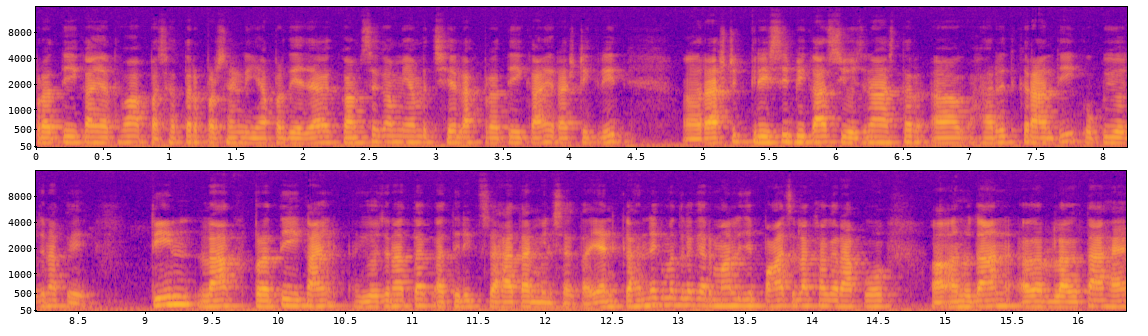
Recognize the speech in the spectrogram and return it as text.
प्रति इकाई अथवा पचहत्तर परसेंट यहाँ पर दिया जाएगा। कम से कम यहाँ पर छः लाख प्रति इकाई राष्ट्रीयकृत राष्ट्रीय कृषि विकास योजना स्तर हरित क्रांति उपयोजना के तीन लाख प्रति इकाई योजना तक अतिरिक्त सहायता मिल सकता है। यानी कहने का मतलब अगर मान लीजिए पाँच लाख अगर आपको अनुदान अगर लगता है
